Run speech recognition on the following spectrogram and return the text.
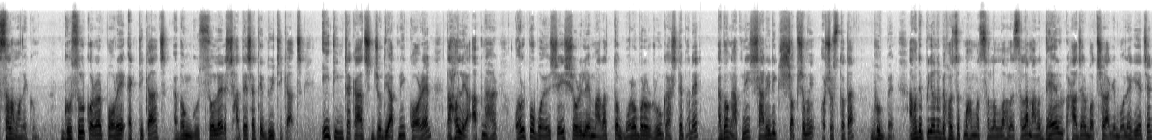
আসসালামু আলাইকুম। গোসল করার পরে একটি কাজ এবং গোসলের সাথে সাথে দুইটি কাজ। এই তিনটা কাজ যদি আপনি করেন, তাহলে আপনার অল্প বয়সেই শরীরে মারাত্মক বড় বড় রোগ আসতে পারে এবং আপনি শারীরিক সবসময় অসুস্থতা ভুগবেন। আমাদের প্রিয় নবী হজরত মোহাম্মদ সাল্লাহ সাল্লাম আরও দেড় হাজার বছর আগে বলে গিয়েছেন,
